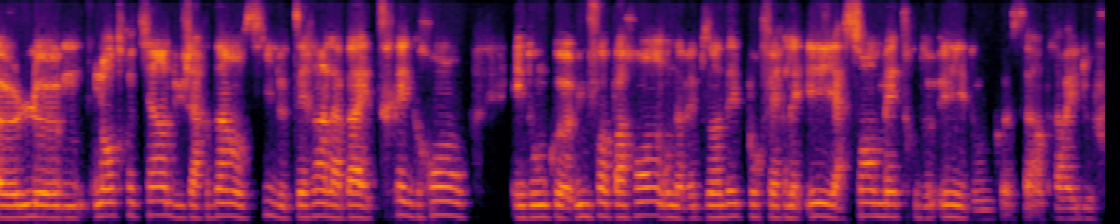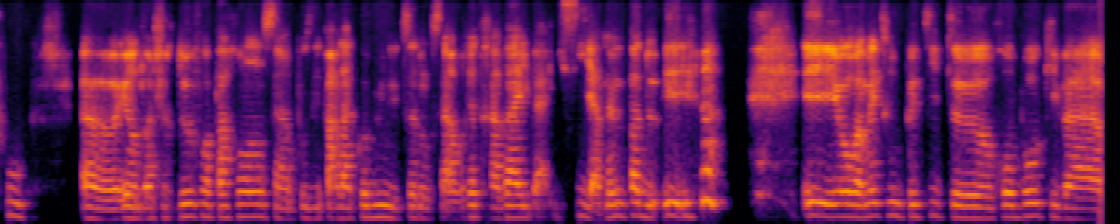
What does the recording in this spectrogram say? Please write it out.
Euh, l'entretien du jardin aussi, le terrain là-bas est très grand et donc, euh, une fois par an, on avait besoin d'aide pour faire les haies. Il y a 100 mètres de haies, donc euh, c'est un travail de fou. Euh, et on doit faire deux fois par an, c'est imposé par la commune et tout ça, donc c'est un vrai travail. Bah, ici, il n'y a même pas de haies. et on va mettre une petite robot qui va,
